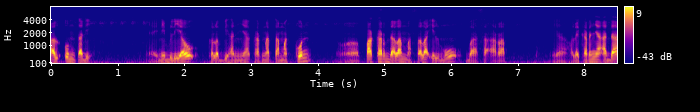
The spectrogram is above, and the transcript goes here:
Al-Um tadi. Ya, ini beliau kelebihannya karena tamakun uh, pakar dalam masalah ilmu bahasa Arab. Ya, oleh karenanya ada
